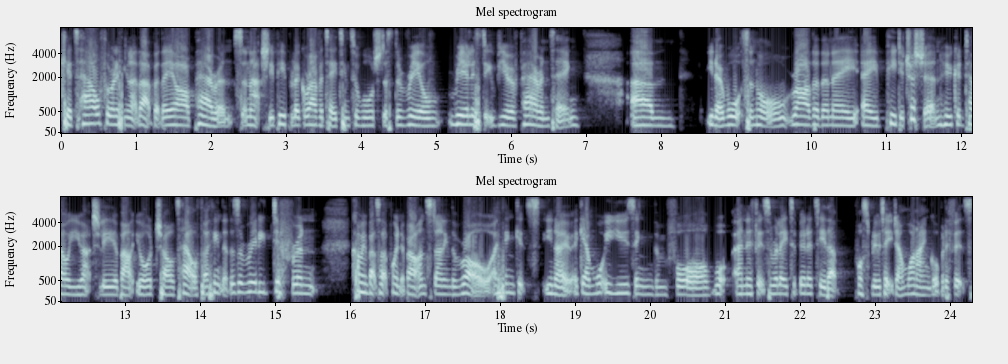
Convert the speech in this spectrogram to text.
kids' health or anything like that, but they are parents, and actually people are gravitating towards just the real, realistic view of parenting. Um, you know, warts and all, rather than a, a pediatrician who could tell you actually about your child's health. I think that there's a really different, coming back to that point about understanding the role, I think it's, you know, again, what are you using them for? What, and if it's relatability, that possibly would take you down one angle, but if it's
